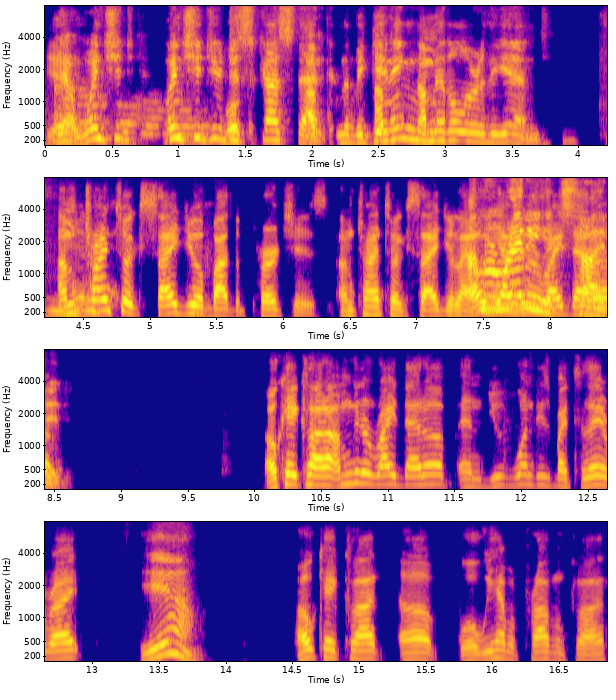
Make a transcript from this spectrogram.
Yeah, when should, when should you Well, discuss I'm- that? In the beginning, the I'm- middle, or the end? I'm trying to excite you about the purchase. I'm trying to excite you like, I'm oh, yeah, already gonna write that excited. Okay, Claude, I'm gonna write that up and you want these by today, right? Yeah, Okay, Claude, uh, well, we have a problem, Claude.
